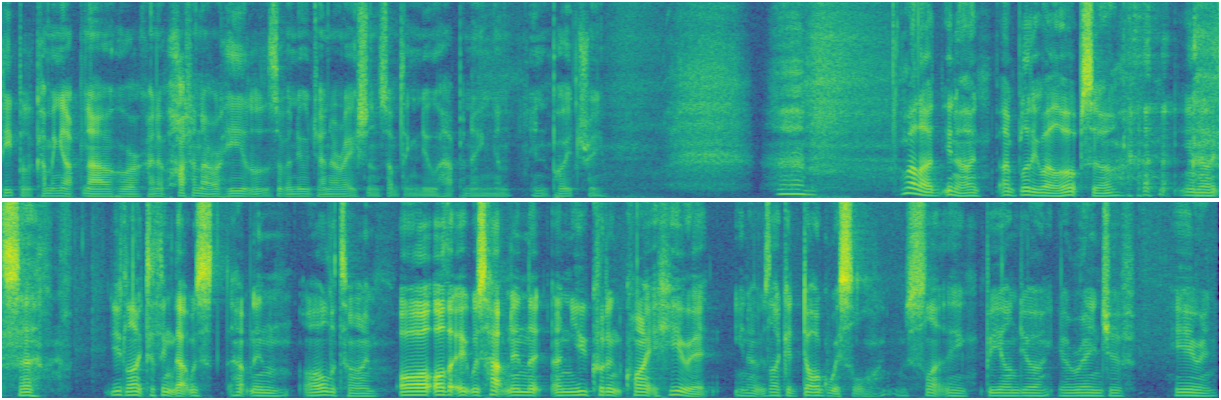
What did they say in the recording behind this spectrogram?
people coming up now who are kind of hot on our heels of a new generation, something new happening in, in poetry? Um, well, I, you know, I, I bloody well hope so. you know, it's uh, you'd like to think that was happening all the time or or that it was happening that and you couldn't quite hear it. You know, it was like a dog whistle, slightly beyond your, your range of hearing.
